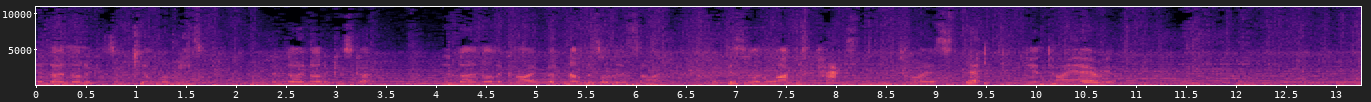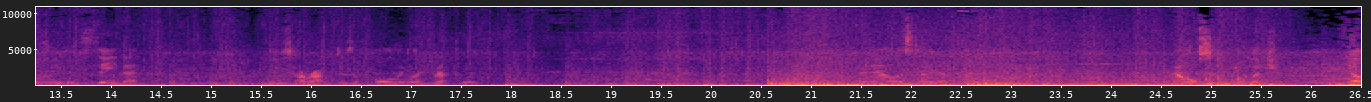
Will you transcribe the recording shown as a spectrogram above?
The Deinonychus can kill them easily. The Deinonychus got the Deinonychi got numbers on their side. Like this is one the largest packs in the entire state, the entire area. So you can see that the Utahraptors are falling like matchwood. And let's turn up. Now I'll stupid glitch. Now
